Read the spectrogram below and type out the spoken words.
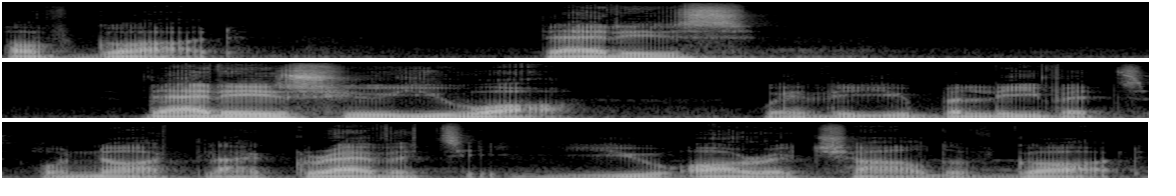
of God. That is that is who you are whether you believe it or not, like gravity. You are a child of God.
